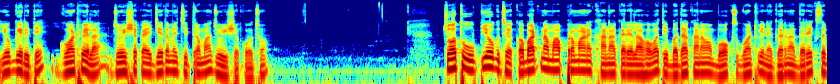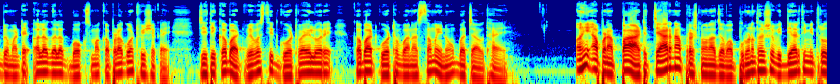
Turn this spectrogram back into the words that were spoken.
યોગ્ય રીતે ગોઠવેલા જોઈ શકાય, જે તમે ચિત્રમાં જોઈ શકો છો. ચોથું ઉપયોગ છે, કબાટના માપ પ્રમાણે ખાના કરેલા હોવાથી બધા ખાનામાં બોક્સ ગોઠવીને ઘરના દરેક સભ્ય માટે અલગ અલગ બોક્સમાં કપડાં ગોઠવી શકાય, જેથી કબાટ વ્યવસ્થિત ગોઠવાયેલો રહે, કબાટ ગોઠવવાના સમયનો બચાવ થાય. અહીં આપણા પાઠ ચારના પ્રશ્નોના જવાબ પૂર્ણ થશે. વિદ્યાર્થી મિત્રો,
